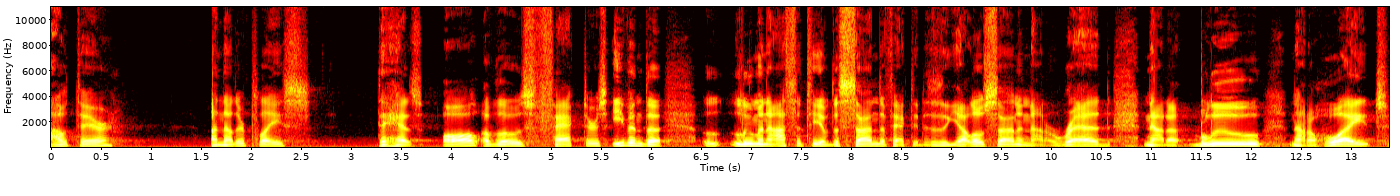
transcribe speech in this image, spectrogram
out there another place that has all of those factors, even the luminosity of the sun, the fact that it is a yellow sun and not a red, not a blue, not a white,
